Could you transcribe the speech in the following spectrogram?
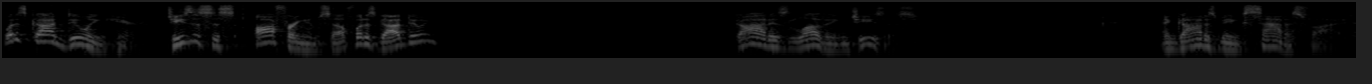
What is God doing here? Jesus is offering himself. What is God doing? God is loving Jesus. And God is being satisfied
